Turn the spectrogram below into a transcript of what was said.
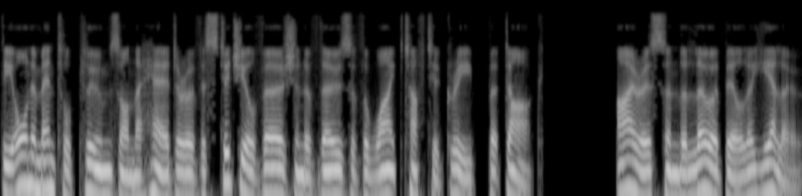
The ornamental plumes on the head are a vestigial version of those of the white tufted grebe, but dark. Iris and the lower bill are yellow.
